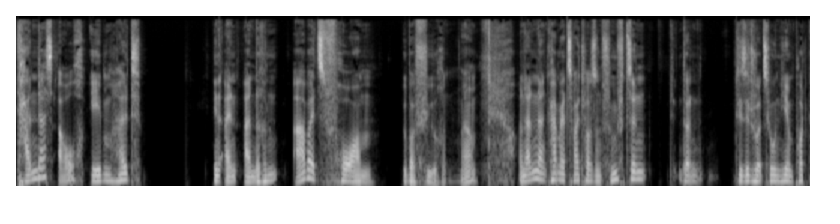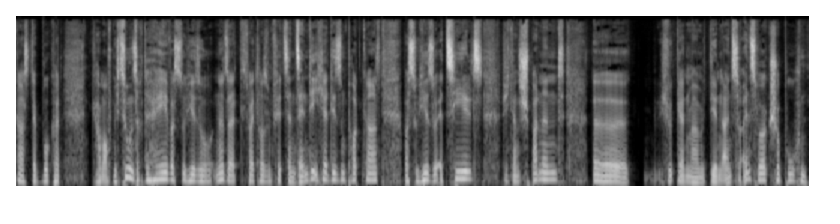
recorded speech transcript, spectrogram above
kann das auch eben halt in einen anderen Arbeitsform überführen. Ja. Und dann, dann kam ja 2015 dann die Situation hier im Podcast, der Burkhardt kam auf mich zu und sagte, hey, was du hier so, ne, seit 2014 sende ich ja diesen Podcast, was du hier so erzählst, finde ich ganz spannend. Äh, ich würde gerne mal mit dir einen 1 zu 1 Workshop buchen.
